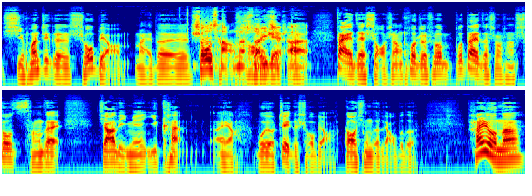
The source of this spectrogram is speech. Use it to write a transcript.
喜欢这个手表买的收藏的好一点啊，戴在手上，或者说不戴在手上，收藏在家里面。一看，哎呀，我有这个手表，高兴的了不得。还有呢，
